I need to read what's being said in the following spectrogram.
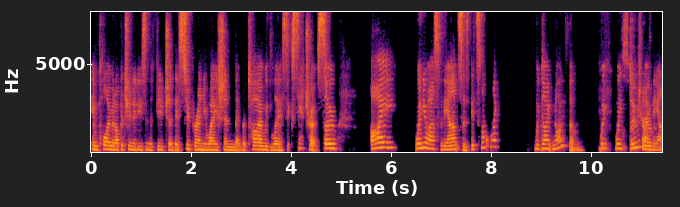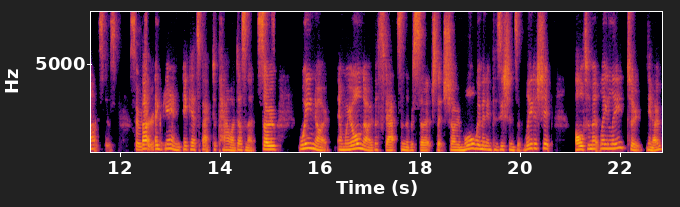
employment opportunities in the future, their superannuation, they retire with less, etc. So I, when you ask for the answers, it's not like we don't know them. We we so do true. know the answers. So but true. again, it gets back to power, doesn't it? So we know, and we all know the stats and the research that show more women in positions of leadership ultimately lead to, you know,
